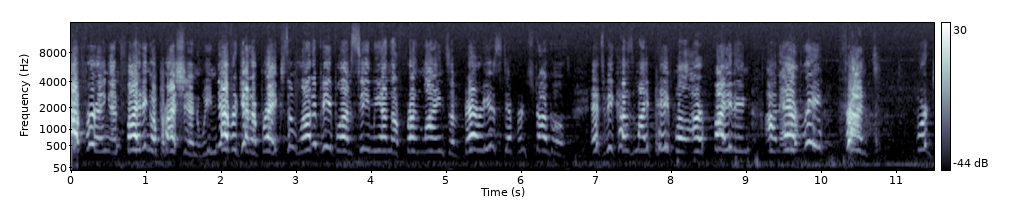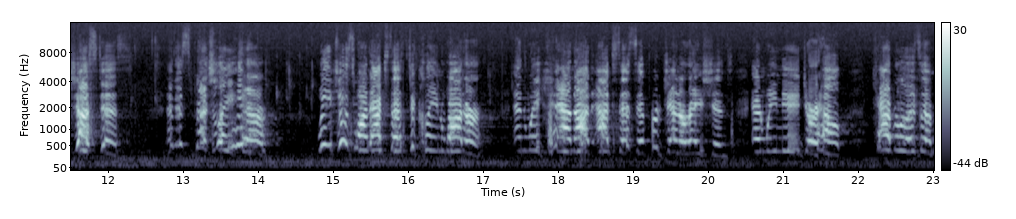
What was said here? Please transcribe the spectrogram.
suffering and fighting oppression. We never get a break. So a lot of people have seen me on the front lines of various different struggles. It's because my people are fighting on every front for justice. And especially here, we just want access to clean water. And we cannot access it for generations. And we need your help. Capitalism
